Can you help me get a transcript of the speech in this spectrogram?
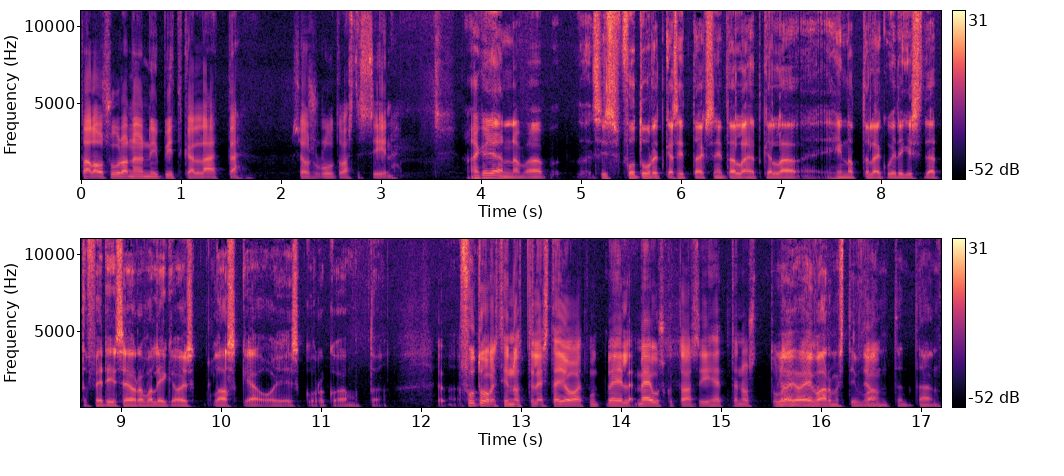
taloussuhdanne on niin pitkällä, että se on luultavasti siinä. Aika jännä. Mä, siis futurit käsittääkseni tällä hetkellä hinnoittelee kuitenkin sitä, että Fedin seuraava liike olisi laskea ojeiskorkoa, mutta – Futurit hinnoittelee sitä joo, mutta meille, me uskotaan siihen, että nost tulee. Joo, joo ei varmasti joo. vaan. Tämän,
